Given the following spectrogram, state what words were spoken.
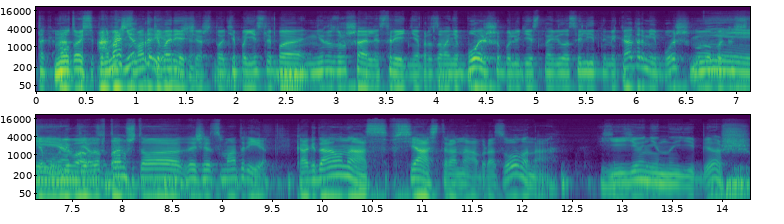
Так, Ну, а- то есть, а понимаешь, нет смотри, противоречия, что, типа, если бы не разрушали среднее образование, больше бы людей становилось элитными кадрами, и больше бы в экосистему вливалось Дело в бы. том, что, значит, смотри, когда у нас вся страна образована, ее не наебешь.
